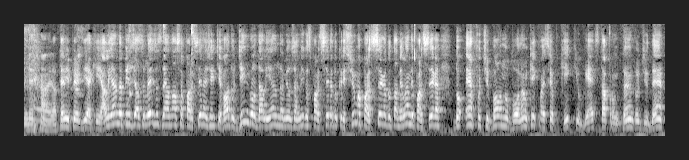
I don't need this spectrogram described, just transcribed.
Não, até me perdi aqui. A Leanda Pizza e Azulejos é a nossa parceira. A gente roda o jingle da Leanda, meus amigos. Parceira do Criciúma, parceira do Tabelando e parceira do E-Futebol no Bolão. O que, que vai ser? O que, que o Guedes está aprontando de ideia?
